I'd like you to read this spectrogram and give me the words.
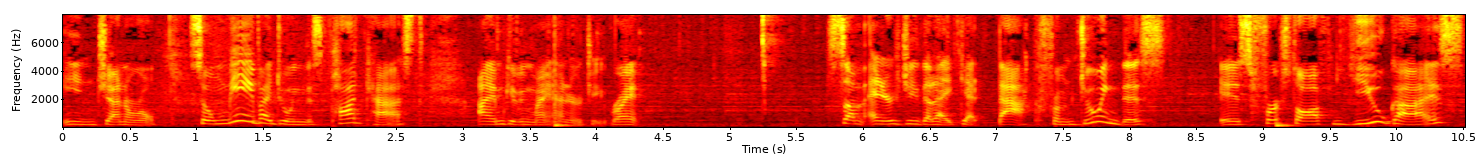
in general. So, me, by doing this podcast, I'm giving my energy, right? Some energy that I get back from doing this is first off, you guys.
